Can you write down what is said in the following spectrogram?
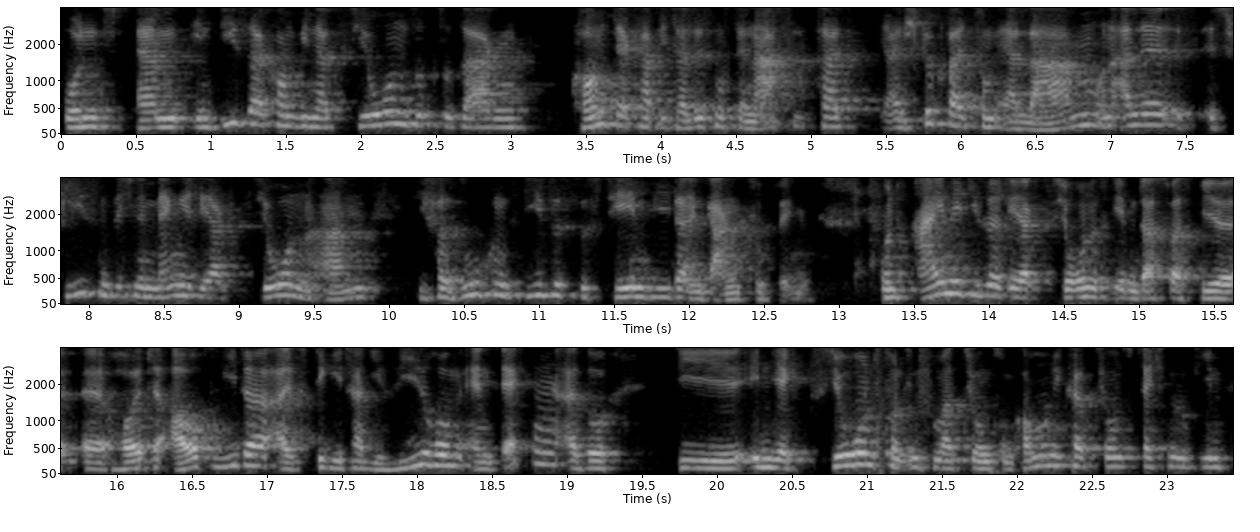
Und ähm, in dieser Kombination sozusagen kommt der Kapitalismus der Nachkriegszeit ein Stück weit zum Erlahmen und alle, es, es, schließen sich eine Menge Reaktionen an, die versuchen, dieses System wieder in Gang zu bringen. Und eine dieser Reaktionen ist eben das, was wir äh, heute auch wieder als Digitalisierung entdecken, also die Injektion von Informations- und Kommunikationstechnologien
